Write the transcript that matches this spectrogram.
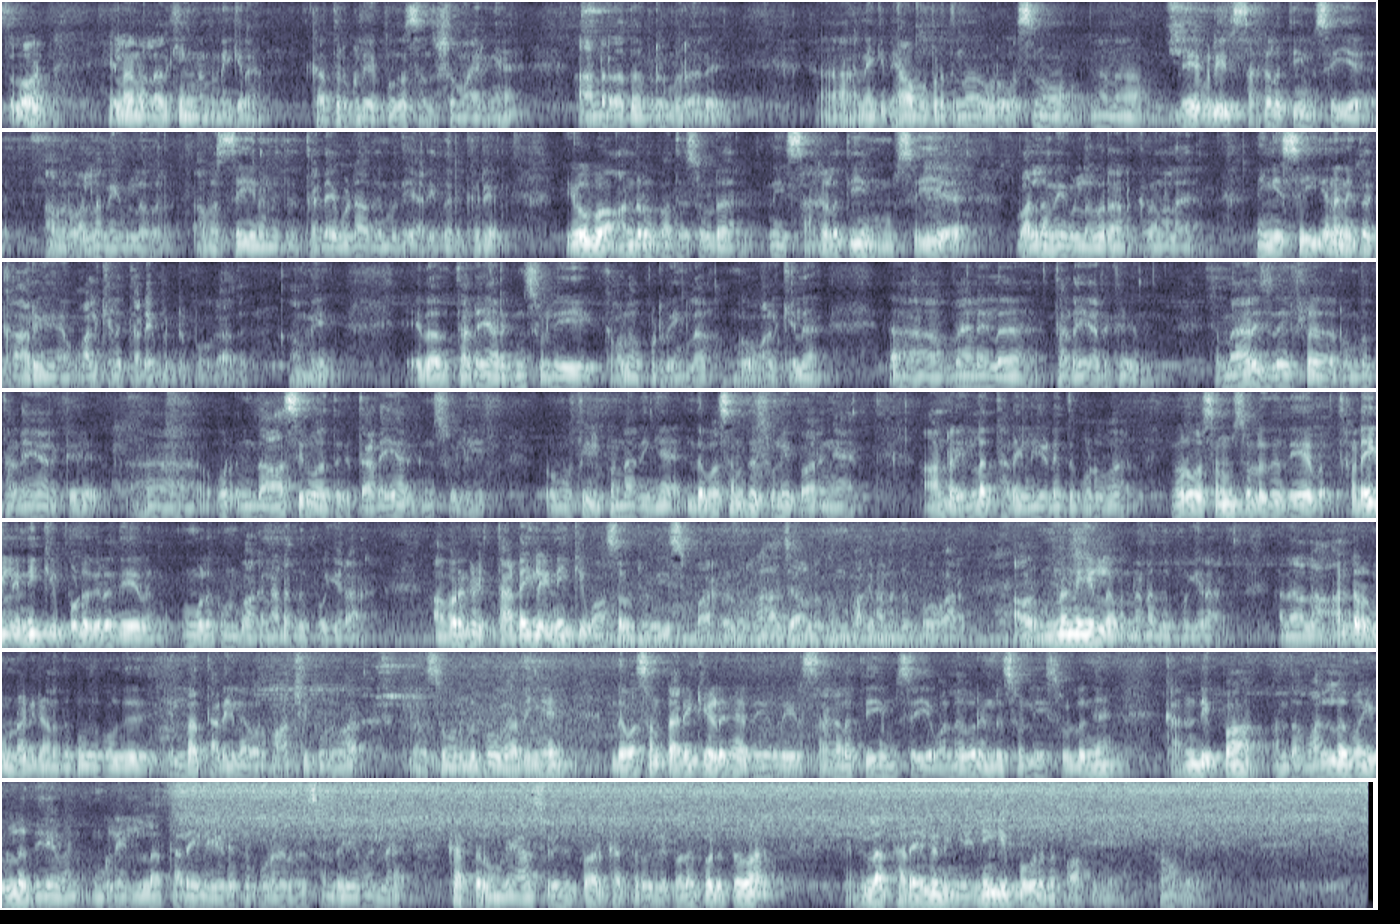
Slot எல்லாம் நல்லா இருக்கீங்கன்னு நான் நினைக்கிறேன். கத்தருக்குள்ளே எப்போதும் சந்தோஷமாக இருங்க ஆண்டரை தான் விரும்புகிறாரு அன்னைக்கு ஞாபகப்படுத்தின ஒரு வசனம் என்னென்னா தேவரீர் சகலத்தையும் செய்ய அவர் வல்லமை உள்ளவர். அவர் செய்ய நினைத்து தடைபடாது என்பதை அறிந்திருக்கிறேன் யோபா ஆண்டரை பார்த்து சொல்கிறார் நீ சகலத்தையும் செய்ய வல்லமை உள்ளவராக இருக்கிறனால நீங்கள் செய்ய நினைத்த காரியம் என் வாழ்க்கையில் தடைபட்டு போகாது. ஆமே ஏதாவது தடையாக இருக்குன்னு சொல்லி கவலைப்படுறீங்களா உங்கள் வாழ்க்கையில்? வேலையில் தடையாக இருக்குது மேரேஜ் லைஃப்பில் ரொம்ப தடையாக இருக்குது ஒரு இந்த ஆசீர்வாதத்துக்கு தடையாக இருக்குன்னு சொல்லி ரொம்ப ஃபீல் பண்ணாதீங்க. இந்த வசனத்தை சொல்லி பாருங்கள் ஆண்டர் எல்லா தடைகளையும் எடுத்து போடுவார். இன்னொரு வசனம் சொல்லுது தேவ தடைகளை நீக்கி போடுகிற தேவன் உங்களுக்கு முன்பாக நடந்து போகிறார். அவர்கள் தடைகளை நீக்கி வாசல் பிரவேசிப்பார்கள். ராஜா அவளுக்கு முன்பாக நடந்து போவார். அவர் முன்னணியில் அவர் நடந்து போகிறார். அதனால் ஆண்டவர் முன்னாடி நடந்து போகும்போது எல்லா தடையிலும் அவர் மாற்றி போடுவார் நீங்கள் சோர்ந்து போகாதீங்க. இந்த வசனத்தை அறிக்கையிடுங்க தேவரீர் சகலத்தையும் செய்ய வல்லவர் என்று சொல்லி சொல்லுங்கள் கண்டிப்பாக அந்த வல்லமையுள்ள தேவன் உங்களை எல்லா தடையிலும் எடுத்து போடுறது சந்தேகம் இல்லை. கத்தர் உங்களை ஆசீர்வதிப்பார். கத்தர் உங்களை பலப்படுத்துவார். எல்லா தடையிலும் நீங்கள் நீங்கி போகிறத பார்ப்பீங்க. ஆமே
